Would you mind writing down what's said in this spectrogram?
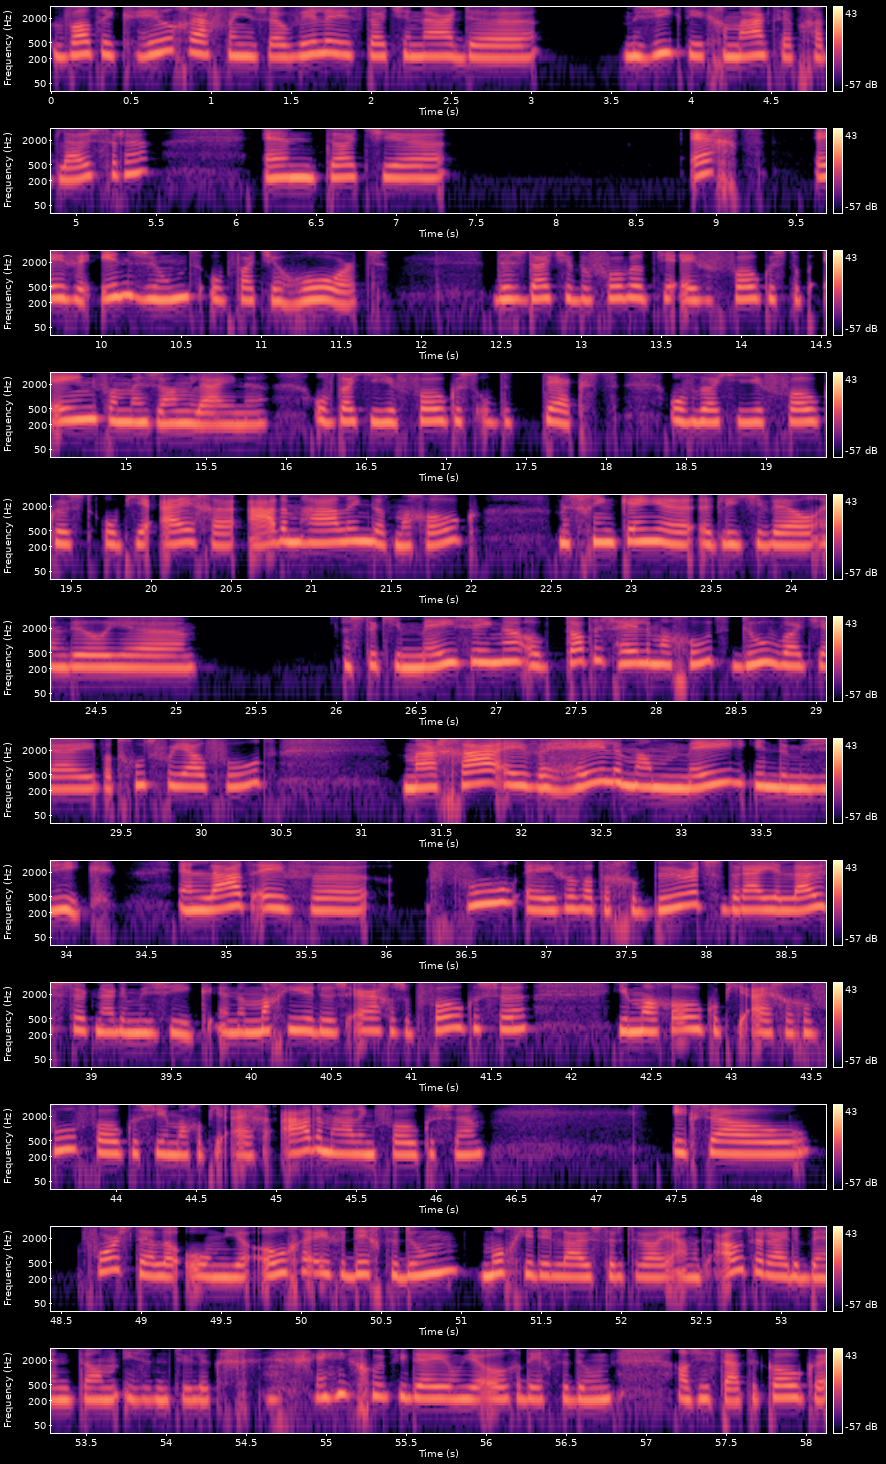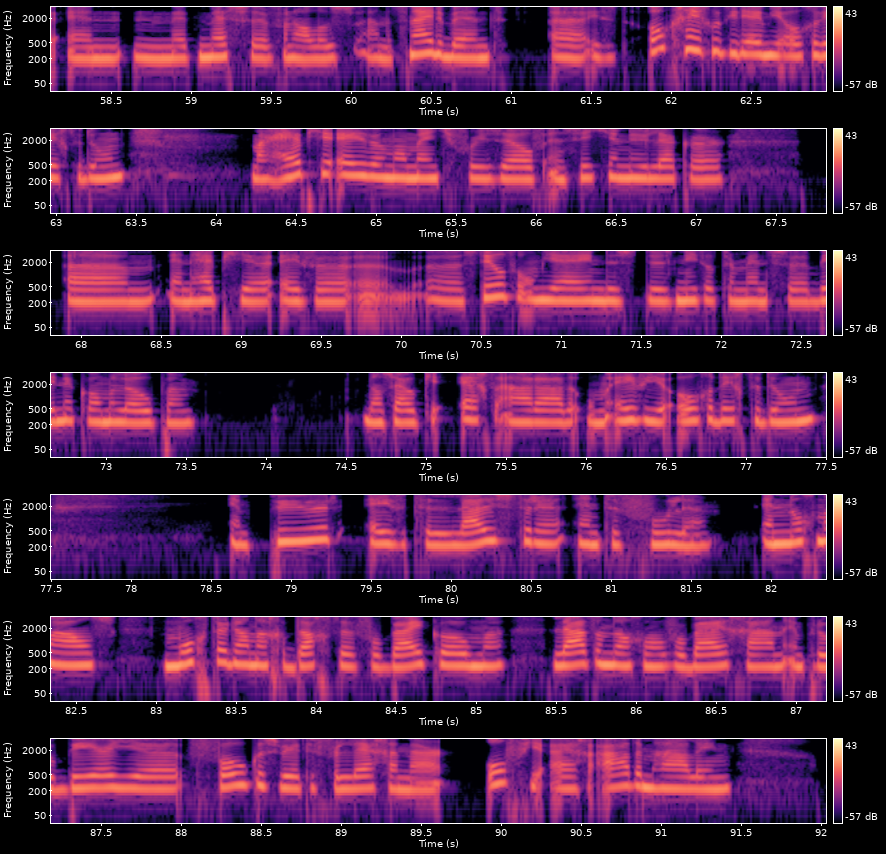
wat ik heel graag van je zou willen is dat je naar de muziek die ik gemaakt heb gaat luisteren. En dat je echt even inzoomt op wat je hoort. Dus dat je bijvoorbeeld je even focust op één van mijn zanglijnen. Of dat je je focust op de tekst. Of dat je je focust op je eigen ademhaling. Dat mag ook. Misschien ken je het liedje wel en wil je een stukje meezingen. Ook dat is helemaal goed. Doe wat jij wat goed voor jou voelt. Maar ga even helemaal mee in de muziek. En laat even voel even wat er gebeurt zodra je luistert naar de muziek. En dan mag je je dus ergens op focussen. Je mag ook op je eigen gevoel focussen. Je mag op je eigen ademhaling focussen. Ik zou voorstellen om je ogen even dicht te doen. Mocht je dit luisteren terwijl je aan het autorijden bent, dan is het natuurlijk geen goed idee om je ogen dicht te doen. Als je staat te koken en met messen van alles aan het snijden bent, uh, is het ook geen goed idee om je ogen dicht te doen. Maar heb je even een momentje voor jezelf en zit je nu lekker um, en heb je even uh, uh, stilte om je heen, dus, dus niet dat er mensen binnenkomen lopen. Dan zou ik je echt aanraden om even je ogen dicht te doen en puur even te luisteren en te voelen. En nogmaals, mocht er dan een gedachte voorbij komen, laat hem dan gewoon voorbij gaan en probeer je focus weer te verleggen naar of je eigen ademhaling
